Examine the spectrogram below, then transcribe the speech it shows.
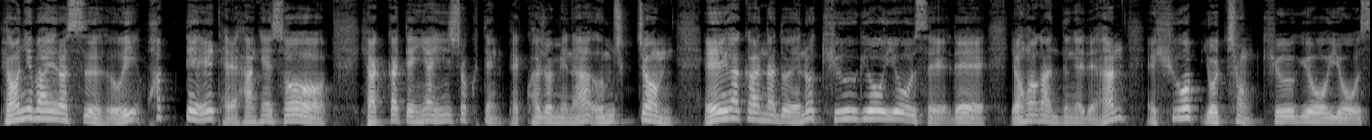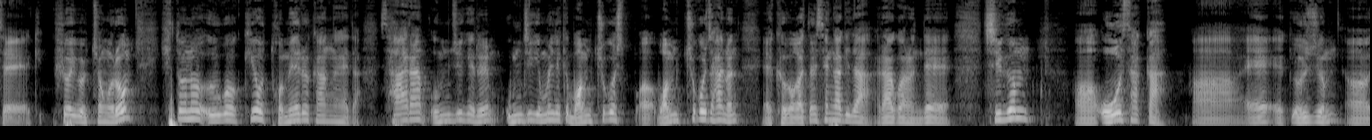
변이 바이러스의 확 확대에 대항해서 百貨店や飲食店, 백화점이나 음식점, 映画館などへの休業要請, 네, 영화관 등에 대한 휴업 요청, 규교 요새, 휴업 요청으로 人の動きを止める 강화하다. 사람 움직임을 움직임을 이렇게 멈추고 싶, 어, 멈추고자 하는 그와 같은 생각이다라고 하는데 지금 어, 오사카 아, 에, 요즘, 어,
